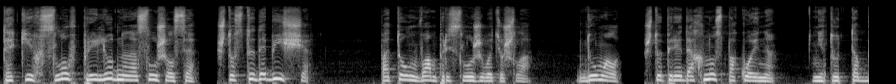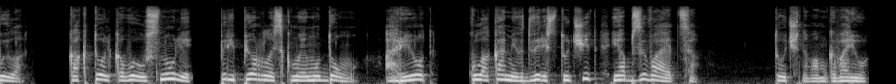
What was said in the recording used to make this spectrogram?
Таких слов прилюдно наслушался, что стыдобища. Потом вам прислуживать ушла. Думал, что передохну спокойно. Не тут-то было. Как только вы уснули, приперлась к моему дому. Орет, кулаками в дверь стучит и обзывается. Точно вам говорю,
